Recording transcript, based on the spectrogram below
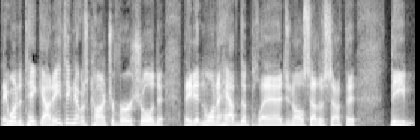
They wanted to take out anything that was controversial. They didn't want to have the pledge and all this other stuff. The, the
